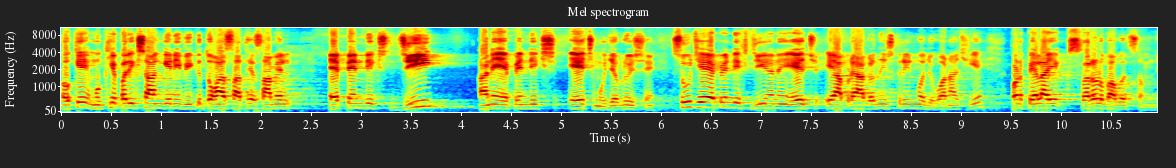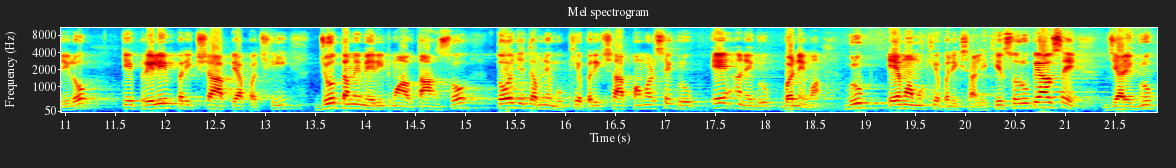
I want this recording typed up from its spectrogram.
ઓકે મુખ્ય પરીક્ષા અંગેની વિગતો આ સાથે સામેલ. એપેન્ડિક્સ જી અને એપેન્ડિક્સ એચ મુજબ રહેશે. શું છે એપેન્ડિક્સ જી અને એચ એ આપણે આગળની સ્ક્રીનમાં જોવાના છીએ. પણ પહેલાં એક સરળ બાબત સમજી લો કે પ્રિલિમ પરીક્ષા આપ્યા પછી જો તમે મેરિટમાં આવતા હશો તો જ તમને મુખ્ય પરીક્ષા આપવા મળશે ગ્રુપ એ અને ગ્રુપ બંનેમાં. ગ્રુપ એમાં મુખ્ય પરીક્ષા લિખિત સ્વરૂપે આવશે, જ્યારે ગ્રુપ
